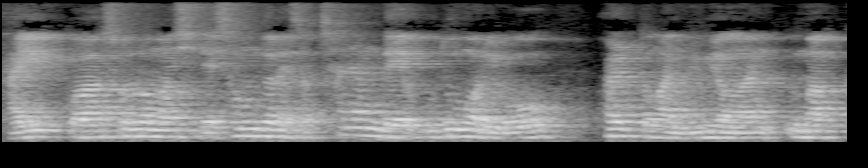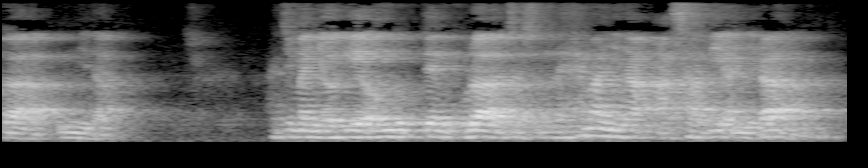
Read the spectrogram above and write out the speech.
다윗과 솔로몬 시대 성전에서 찬양대의 우두머리로 활동한 유명한 음악가입니다. 하지만 여기에 언급된 고라 자손은 헤만이나 아삽이 아니라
